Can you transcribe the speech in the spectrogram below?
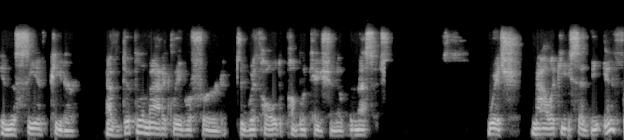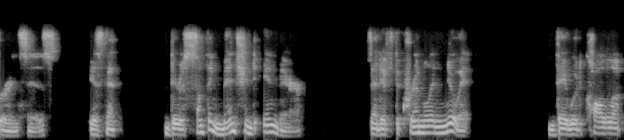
in the See of Peter have diplomatically referred to withhold publication of the message, which Malachi said the inference is, is that there is something mentioned in there that if the Kremlin knew it, they would call up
